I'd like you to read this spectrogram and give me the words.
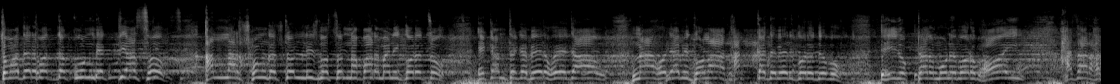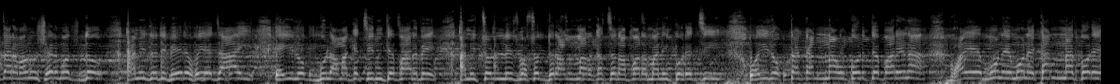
তোমাদের মধ্যে কোন ব্যক্তি আছো? আল্লাহর সঙ্গে চল্লিশ বছর না পারমানি করেছ। এখান থেকে বের হয়ে যাও। না হলে আমি গলা ধাক্কা দিয়ে বের করে দেব। এই লোকটার মনে বড় ভয়। হাজার হাজার মানুষের মধ্যে আমি যদি বের হয়ে যাই, এই লোকগুলো আমাকে চিনতে পারবে। আমি চল্লিশ বছর ধরে আল্লাহর কাছে না পারমানি করেছি। ওই লোকটা কান্নাও করতে পারে না। ভয়ে মনে মনে কান্না করে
